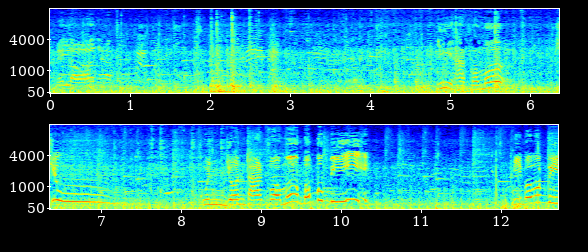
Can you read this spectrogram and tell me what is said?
ดไม่ร้อนนะครับ นี่ทาร์ฟอร์เมอร์ชิวหุ่นยนต์ทาร์ฟอร์เมอร์บับบิ้ลบีมีบับบิ้ลบี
